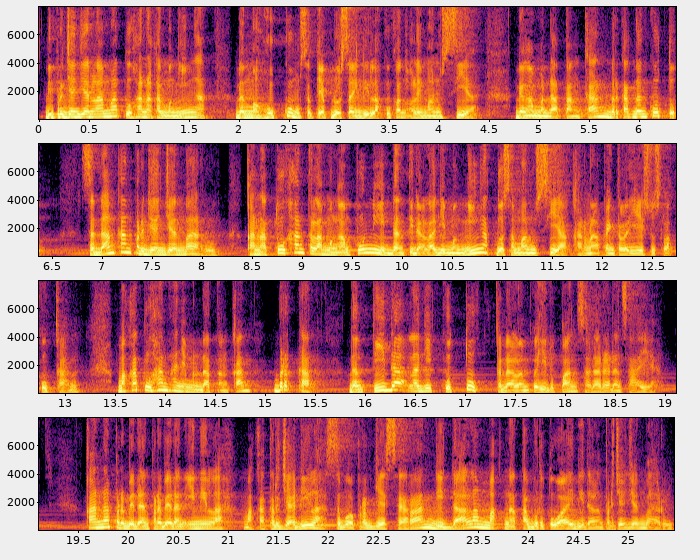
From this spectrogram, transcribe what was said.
Di perjanjian lama Tuhan akan mengingat dan menghukum setiap dosa yang dilakukan oleh manusia dengan mendatangkan berkat dan kutuk. Sedangkan perjanjian baru, karena Tuhan telah mengampuni dan tidak lagi mengingat dosa manusia karena apa yang telah Yesus lakukan, maka Tuhan hanya mendatangkan berkat dan tidak lagi kutuk ke dalam kehidupan saudara dan saya. Karena perbedaan-perbedaan inilah, maka terjadilah sebuah pergeseran di dalam makna tabur tuai di dalam perjanjian baru.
